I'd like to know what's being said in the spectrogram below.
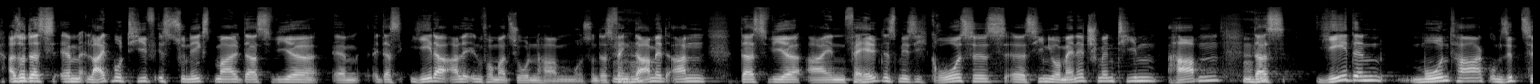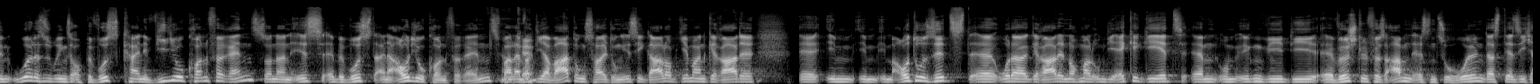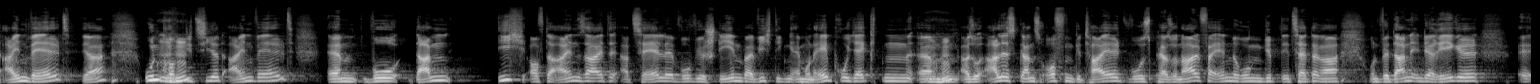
Also das ähm, Leitmotiv ist zunächst mal, dass wir, ähm, dass jeder alle Informationen haben muss. Und das fängt mhm. damit an, dass wir ein verhältnismäßig großes äh, Senior Management Team haben, mhm. das jeden Montag um 17 Uhr, das ist übrigens auch bewusst keine Videokonferenz, sondern ist äh, bewusst eine Audiokonferenz, weil okay. einfach die Erwartungshaltung ist, egal ob jemand gerade äh, im, im, im Auto sitzt äh, oder gerade nochmal um die Ecke geht, ähm, um irgendwie die äh, Würstel fürs Abendessen zu holen, dass der sich einwählt, ja, unkompliziert mhm. einwählt, ähm, wo dann ich auf der einen Seite erzähle, wo wir stehen bei wichtigen M&A-Projekten, ähm, mhm. also alles ganz offen geteilt, wo es Personalveränderungen gibt etc. Und wir dann in der Regel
